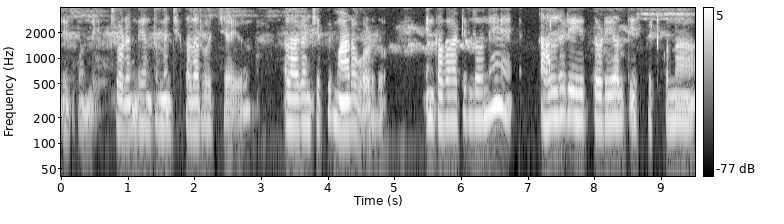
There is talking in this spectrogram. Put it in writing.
ఇదిగోండి చూడండి ఎంత మంచి కలర్ వచ్చాయో. అలాగని చెప్పి మాడకూడదు. ఇంకా వాటిల్లోనే ఆల్రెడీ తొడియాలు తీసి పెట్టుకున్న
